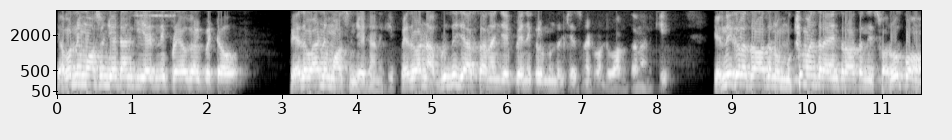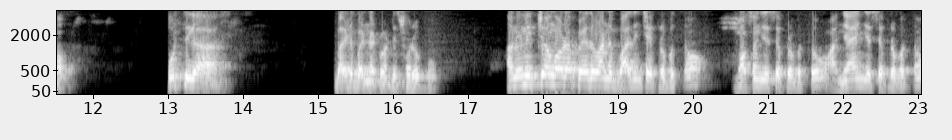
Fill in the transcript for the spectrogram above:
ఎవరిని మోసం చేయడానికి ఎన్ని ప్రయోగాలు పెట్టావు? పేదవాడిని మోసం చేయడానికి పేదవాడిని అభివృద్ధి చేస్తానని చెప్పి ఎన్నికల ముందు చేసినటువంటి వాగ్దానానికి ఎన్నికల తర్వాత నువ్వు ముఖ్యమంత్రి అయిన తర్వాత నీ స్వరూపం పూర్తిగా బయటపడినటువంటి స్వరూపం. అనునిత్యం కూడా పేదవాడిని బాధించే ప్రభుత్వం మోసం చేసే ప్రభుత్వం అన్యాయం చేసే ప్రభుత్వం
